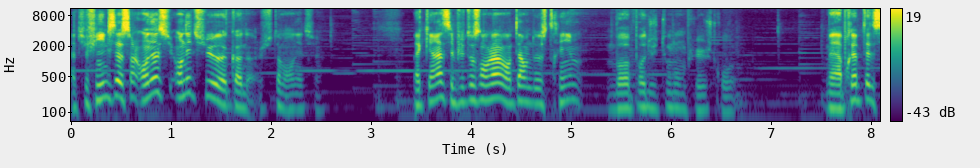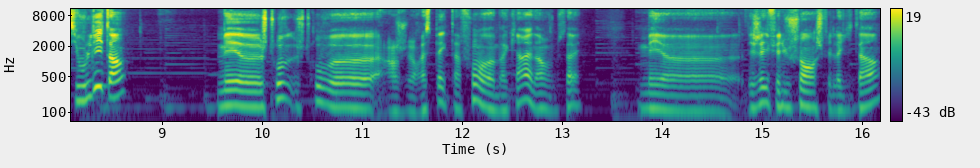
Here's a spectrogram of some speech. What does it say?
As-tu fini le session? On, est on est dessus, euh, Code, justement, on est dessus. Baccarat, c'est plutôt semblable en termes de stream. Bon, pas du tout non plus, je trouve. Mais après, peut-être si vous le dites, hein. Mais euh, je trouve, je trouve, euh, alors je respecte à fond, euh, hein, vous le savez. Mais euh, déjà, il fait du chant, je fais de la guitare.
